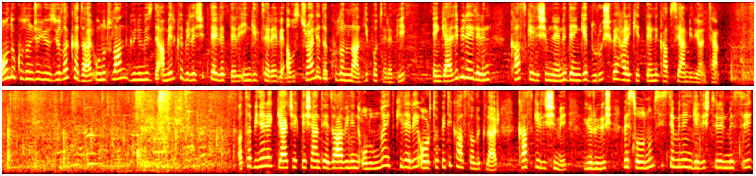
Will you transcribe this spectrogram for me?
19. yüzyıla kadar unutulan günümüzde Amerika Birleşik Devletleri, İngiltere ve Avustralya'da kullanılan hipoterapi, engelli bireylerin kas gelişimlerini, denge, duruş ve hareketlerini kapsayan bir yöntem. Ata binerek gerçekleşen tedavinin olumlu etkileri ortopedik hastalıklar, kas gelişimi, yürüyüş ve solunum sisteminin geliştirilmesi,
